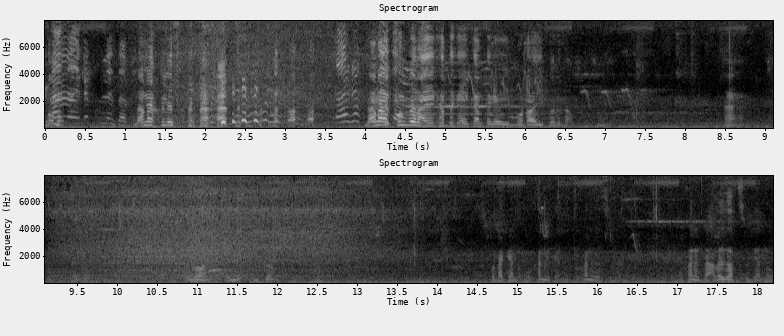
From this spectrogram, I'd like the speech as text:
তুই না না এটা খুলে যাবে। না না খুলে যাবে না। না খুলবে না এইখান থেকে এইখান থেকে এই বোটা ই করে দাও। হ্যাঁ হ্যাঁ। ওটা কেন? ওখানে কেন? ওখানে যাচ্ছে কেন? ওখানে ডালে যাচ্ছে কেন?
